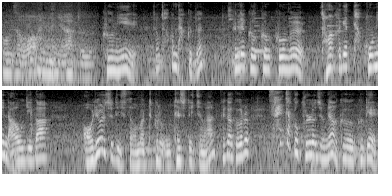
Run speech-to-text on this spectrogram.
거기서 아니야 그 금이 좀 조금 낮거든. 근데 그 금, 금을 정확하게 딱 곰이 나오기가 어려울 수도 있어. 뭐 그럴 될 수도 있지만, 그러니까 그거를 살짝 그 굴러주면 그 그게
